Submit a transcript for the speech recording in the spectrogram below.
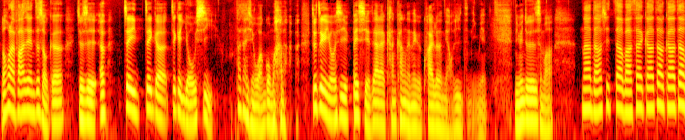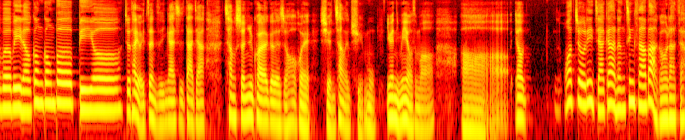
然后后来发现这首歌就是，呃，这这个这个游戏，大家以前玩过吗？就这个游戏被写在了康康的那个快乐鸟日子里面，里面就是什么。那倒是早把赛嘎早嘎早波比老公公波比哦，就他有一阵子应该是大家唱生日快乐歌的时候会选唱的曲目，因为里面有什么啊要我祝你家个两千三百五六十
